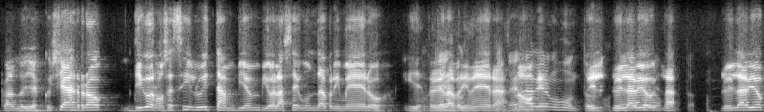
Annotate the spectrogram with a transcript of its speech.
cuando yo escuché a Rob, digo, no sé si Luis también vio la segunda primero y después vio la ¿Ustedes- primera. No, la ok. vieron juntos? Luis, Luis ¿Ustedes la vio, la-? Luis la vio,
